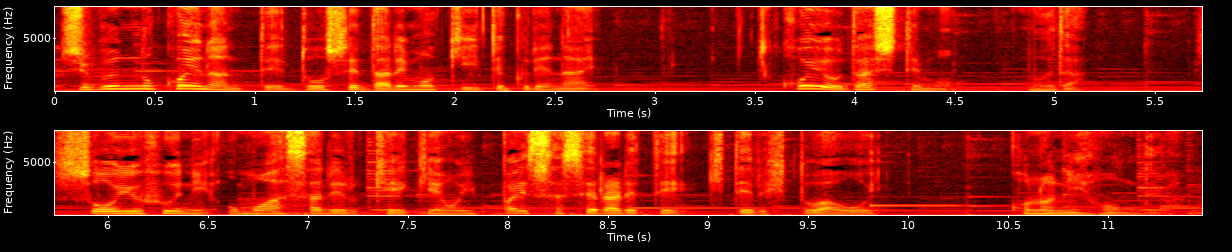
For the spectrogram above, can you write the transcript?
自分の声なんてどうせ誰も聞いてくれない。声を出しても無駄。そういうふうに思わされる経験をいっぱいさせられてきてる人は多い。この日本では。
